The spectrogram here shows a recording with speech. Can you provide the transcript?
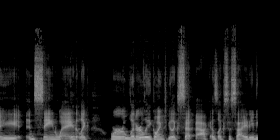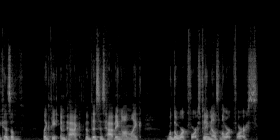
a insane way that like we're literally going to be like set back as like society because of like the impact that this is having on like the workforce, females in the workforce.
